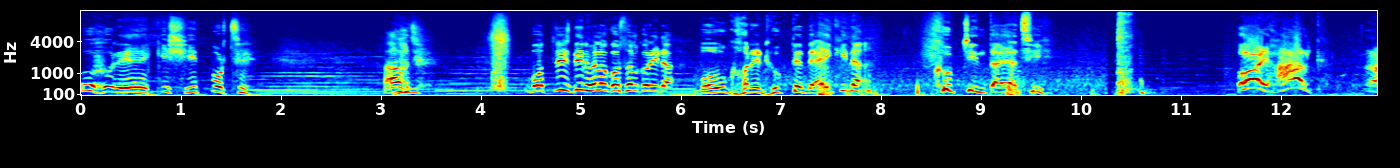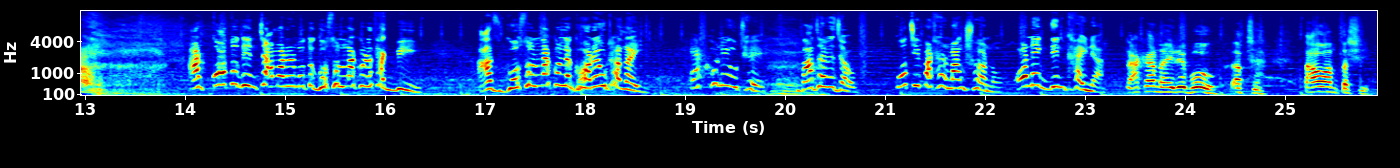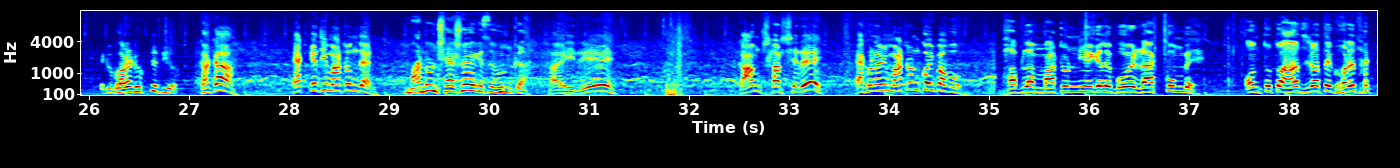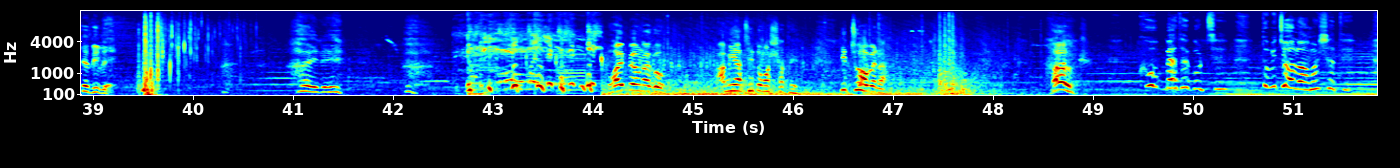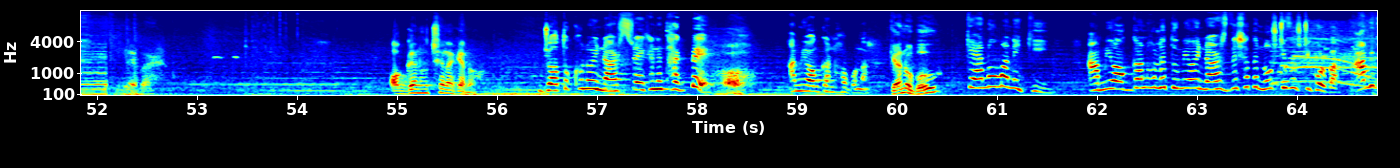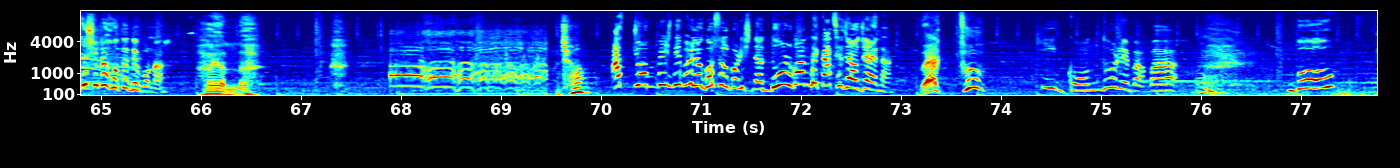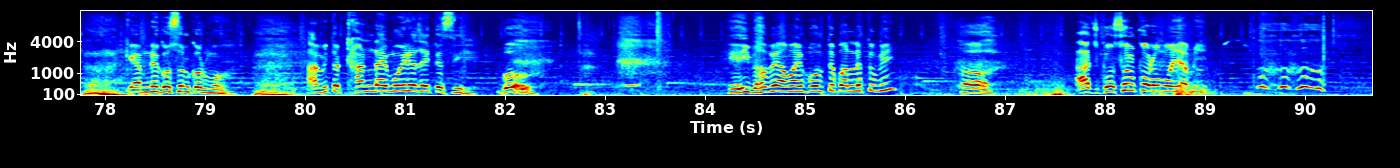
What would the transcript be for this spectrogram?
ওরে কি শীত পড়ছে। আজ বত্রিশ দিন হলো গোসল করি না। বউ ঘরে ঢুকতে দেয় কিনা খুব চিন্তায় আছি। ওই হাল্ক! আর কতদিন চামারের মতো গোসল না করে থাকবি? আজ গোসল না করলে ঘরে উঠা নাই। এখনই উঠে বাজারে যাও। কচি পাঠার মাংস আনো অনেক দিন খাই না। টাকা নাই রে বউ। আচ্ছা তাও আনতাসি একটু ঘরে ঢুকতে দিও। কাকা এক কেজি মাটন দেন। মাটন শেষ হয়ে গেছে হুলকা। হাই রে। কাম সারছে রে। এখন আমি মাটন কই পাবো? ভাবলাম মাটন নিয়ে গেলে বউয়ের রাগ কমবে। অন্তত আজ রাতে ঘরে থাকতে দিবে। হাই রে। ভয় পেও না গো। আমি আছি তোমার সাথে। কিচ্ছু হবে না। হাল্ক! খুব ব্যথা করছে। তুমি চলো আমার সাথে। এবার। অজ্ঞান হচ্ছে না কেন? যতক্ষণ ওই নার্সরা এখানে থাকবে আমি অজ্ঞান হব না। কেন বউ? কেন মানে কি? আমি অজ্ঞান হলে তুমি ওই নার্সদের সাথে নষ্টি ফষ্টি করবা। আমি তো সেটা হতে দেব না। হায় আল্লাহ। আচ্ছা। আর চব্বিশ দিন হলো গোসল করিস না দুর্গন্ধে কাছে যাওয়া যায় না। একটু কি গন্ধ রে বাবা। বউ। কেমনে গোসল করব আমি তো ঠান্ডায় মইরা যাইতেছি। বউ এইভাবে আমায় বলতে পারলে তুমি? ও, আজ গোসল করো মই আমি।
